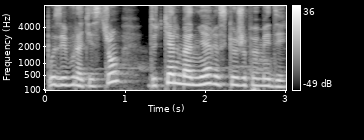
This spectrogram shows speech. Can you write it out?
Posez-vous la question de quelle manière est-ce que je peux m'aider?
